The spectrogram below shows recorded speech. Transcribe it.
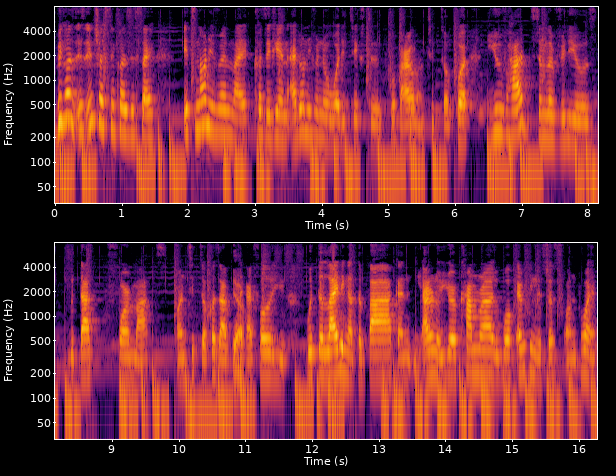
Because it's interesting because it's like it's not even like because again I don't even know what it takes to go viral on TikTok, but you've had similar videos with that format on TikTok because I Yeah. like I follow you with the lighting at the back and I don't know your camera, your work, everything is just on point.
